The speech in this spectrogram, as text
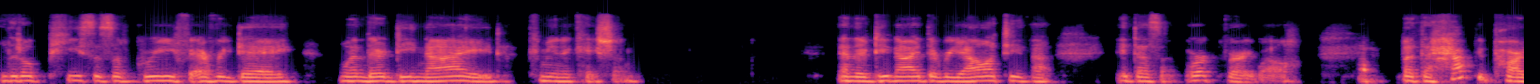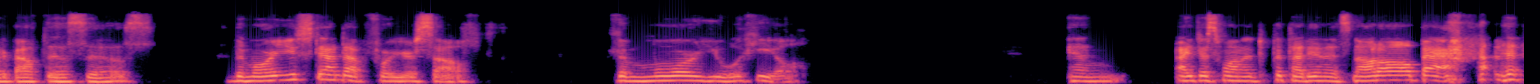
little pieces of grief every day when they're denied communication and they're denied the reality that it doesn't work very well. But the happy part about this is the more you stand up for yourself, the more you will heal. And I just wanted to put that in. It's not all bad.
